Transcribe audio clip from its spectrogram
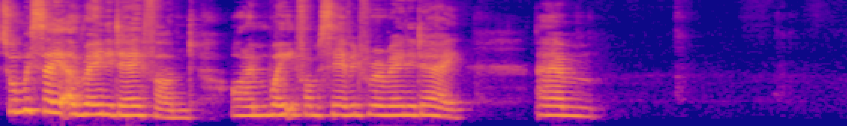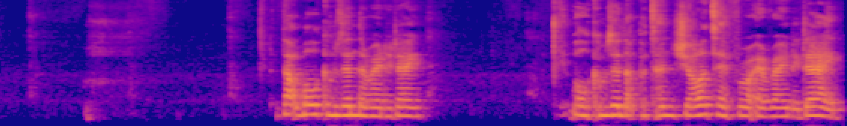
So when we say a rainy day fund, or I'm waiting for, I'm saving for a rainy day, um, that welcomes in the rainy day welcomes in that potentiality for a rainy day.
